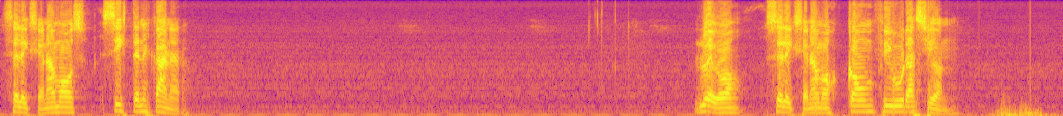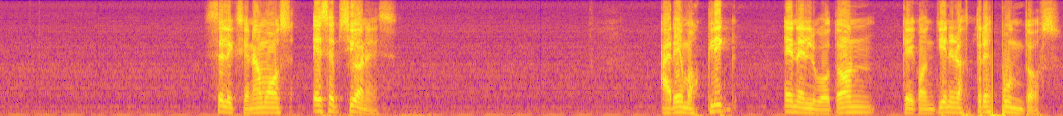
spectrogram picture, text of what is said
Seleccionamos System Scanner. Luego seleccionamos configuración. Seleccionamos excepciones. Haremos clic en el botón que contiene los tres puntos.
